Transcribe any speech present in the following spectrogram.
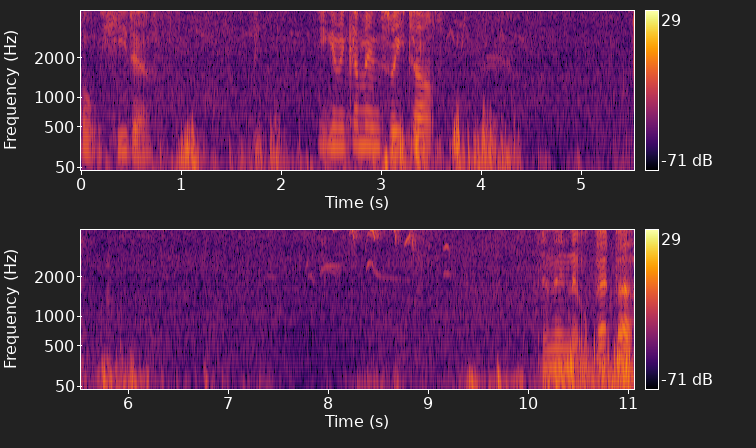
Oh, Hidde. You gonna come in, sweetheart? And then little Pepper.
